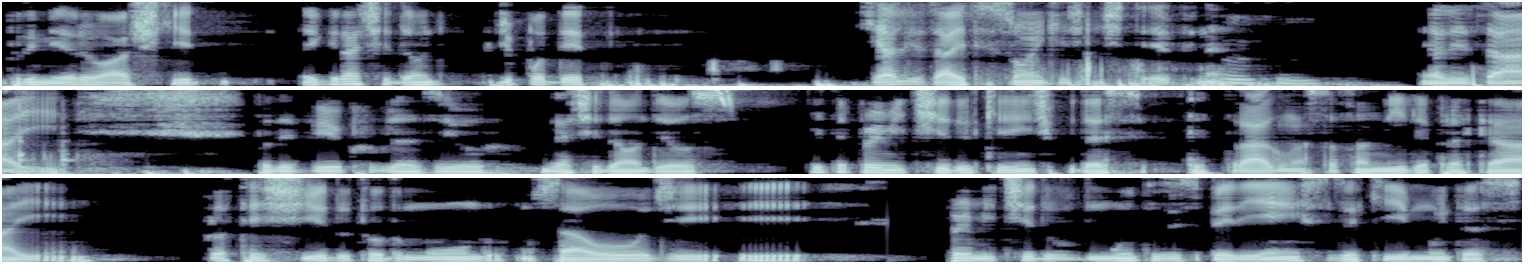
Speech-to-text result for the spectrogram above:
primeiro eu acho que é gratidão de poder realizar esse sonho que a gente teve, né? Uhum. Realizar e poder vir para o Brasil. Gratidão a Deus por ter permitido que a gente pudesse ter trago nossa família para cá e protegido todo mundo com saúde e permitido muitas experiências aqui, muitas,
